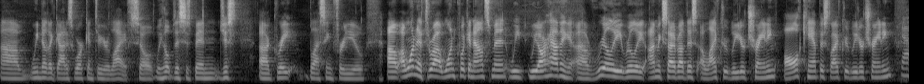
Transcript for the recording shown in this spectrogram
um, we know that God is working through your life. So we hope this has been just a great blessing for you. Uh, I wanted to throw out one quick announcement. We we are having a really really I'm excited about this a life group leader training, all campus life group leader training Yeah.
